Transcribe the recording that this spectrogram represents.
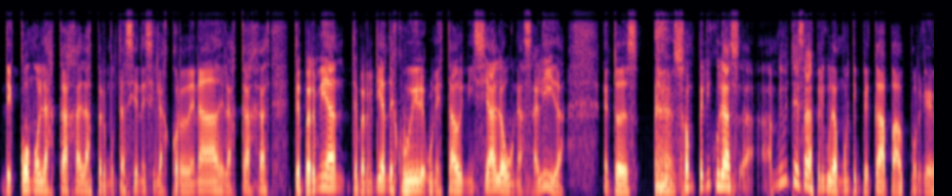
de cómo las cajas, las permutaciones y las coordenadas de las cajas te permitían, te permitían descubrir un estado inicial o una salida. Entonces, son películas, a mí me interesan las películas múltiple capa porque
